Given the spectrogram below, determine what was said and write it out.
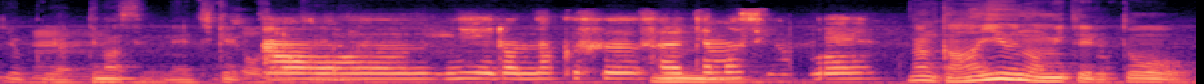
よくやってますよね、チケット。ああ、ね、いろんな工夫されてますよね。なんかああいうのを見てると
